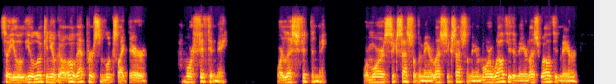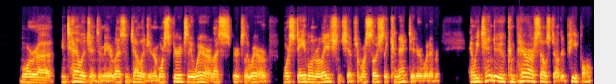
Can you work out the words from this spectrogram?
So you'll you'll look and you'll go, oh, that person looks like they're more fit than me, or less fit than me, or more successful than me, or less successful than me, or more wealthy than me, or less wealthy than me, or more uh, intelligent than me, or less intelligent, or more spiritually aware, or less spiritually aware, or more stable in relationships, or more socially connected, or whatever. And we tend to compare ourselves to other people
